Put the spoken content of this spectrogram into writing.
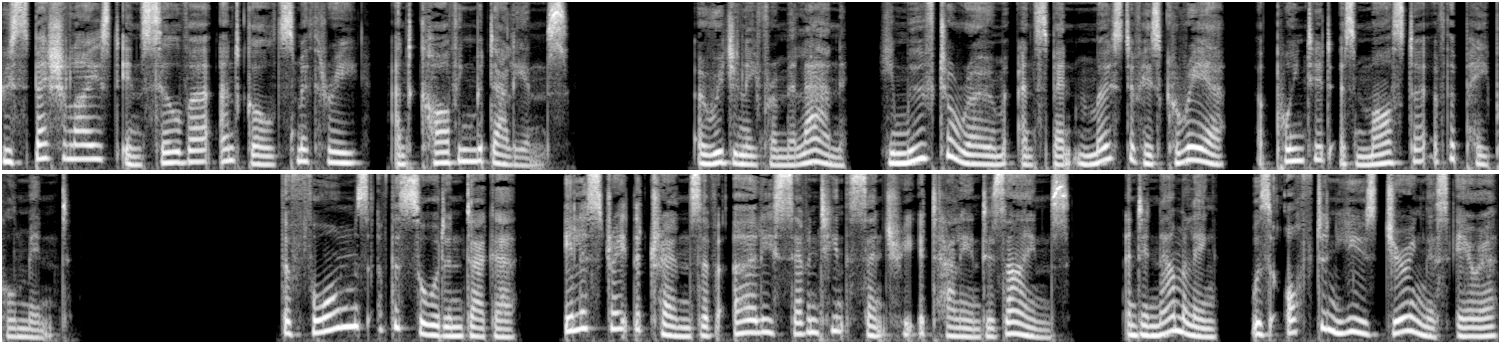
who specialised in silver and goldsmithery and carving medallions. Originally from Milan, he moved to Rome and spent most of his career appointed as Master of the Papal Mint. The forms of the sword and dagger illustrate the trends of early 17th century Italian designs, and enamelling was often used during this era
